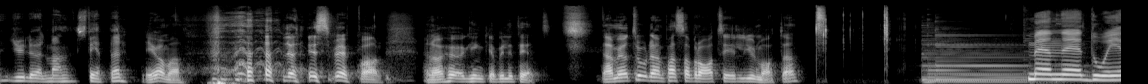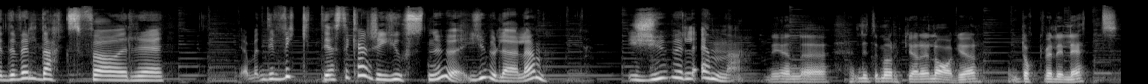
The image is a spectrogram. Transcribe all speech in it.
julöl man sveper? Det gör man. den är svepbar. Den har hög hinkabilitet. Nej, men jag tror den passar bra till julmaten. Men eh, då är det väl dags för eh, Ja, men det viktigaste kanske just nu, julölen. Julenna. Det är en eh, lite mörkare lager, dock väldigt lätt.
